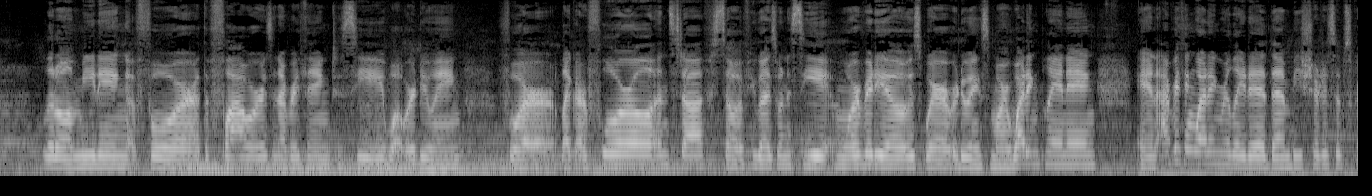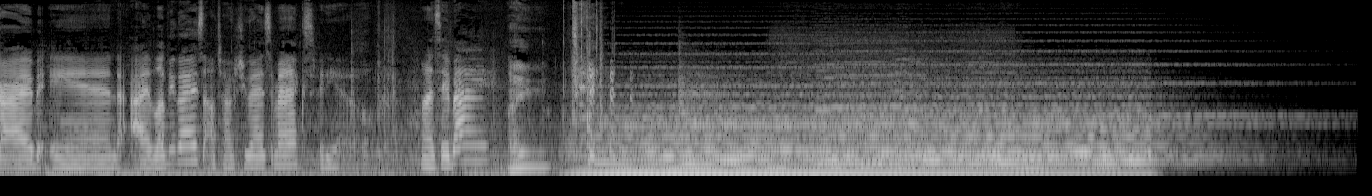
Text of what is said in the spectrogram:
little meeting for the flowers and everything to see what we're doing for like our floral and stuff. So if you guys want to see more videos where we're doing some more wedding planning and everything wedding related, then be sure to subscribe and I love you guys. I'll talk to you guys in my next video. Want to say bye? Bye. Ha ha ha!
